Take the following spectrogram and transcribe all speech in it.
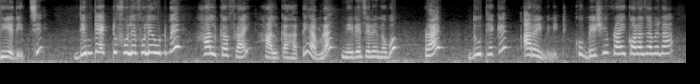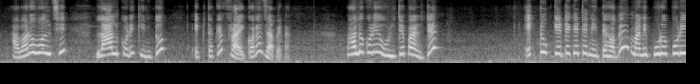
দিয়ে দিচ্ছি। ডিমটা একটু ফুলে ফুলে উঠবে, হালকা ফ্রাই হালকা হাতে আমরা নেড়ে চেড়ে নেব প্রায় দু থেকে আড়াই মিনিট। খুব বেশি ফ্রাই করা যাবে না। আবারও বলছি, লাল করে কিন্তু একটাকে ফ্রাই করা যাবে না। ভালো করে উল্টে পাল্টে একটু কেটে কেটে নিতে হবে। মানে পুরোপুরি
